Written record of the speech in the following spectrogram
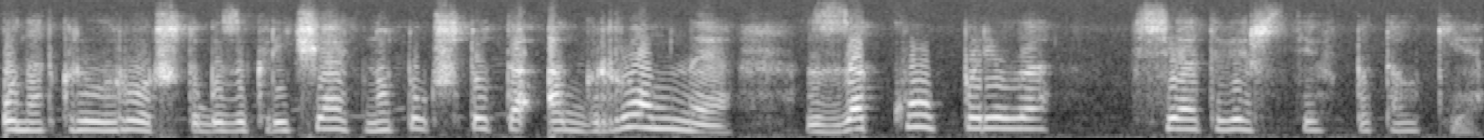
Он открыл рот, чтобы закричать, но тут что-то огромное закупорило все отверстия в потолке.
